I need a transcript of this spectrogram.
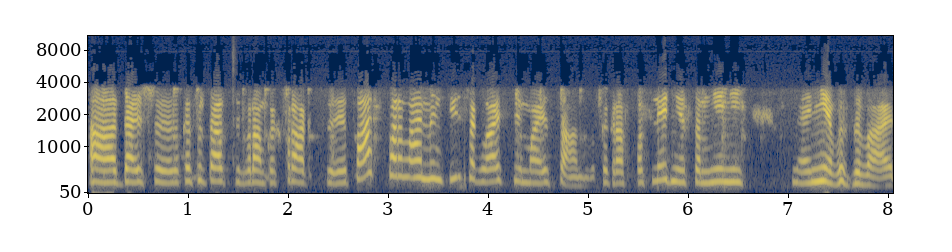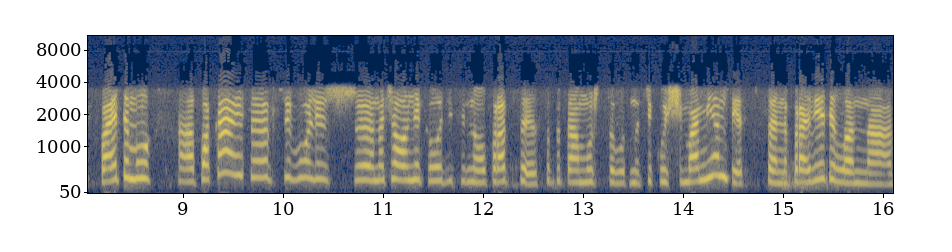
А дальше консультации в рамках фракции ПАС в парламенте и согласие Майсан. Как раз последнее сомнений э, не вызывает. Поэтому а, пока это всего лишь э, начало некого длительного процесса, потому что вот на текущий момент я специально проверила на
